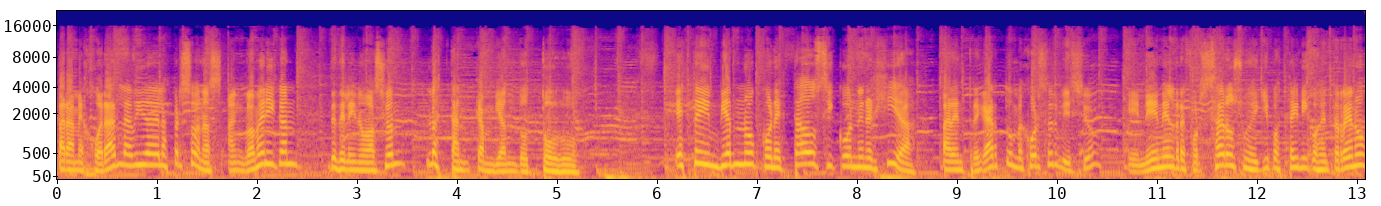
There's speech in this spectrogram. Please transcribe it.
para mejorar la vida de las personas. Anglo American, desde la innovación, lo están cambiando todo. Este invierno conectados y con energía para entregarte un mejor servicio, en Enel reforzaron sus equipos técnicos en terreno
